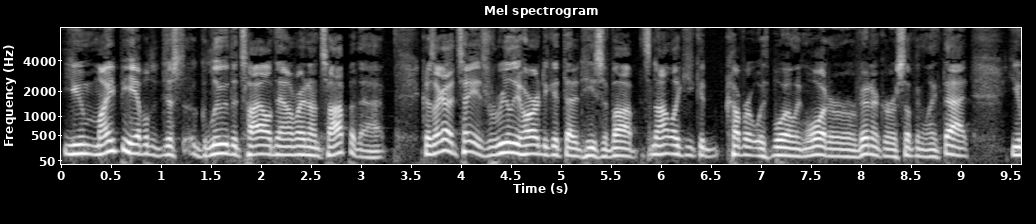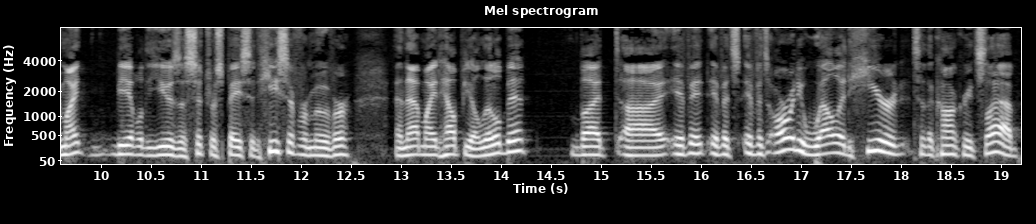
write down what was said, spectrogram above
you might be able to just glue the tile down right on top of that. Because I got to tell you, it's really hard to get that adhesive up. It's not like you could cover it with boiling water or vinegar or something like that. You might be able to use a citrus based adhesive remover, and that might help you a little bit. But uh, if it if it's if it's already well adhered to the concrete slab,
